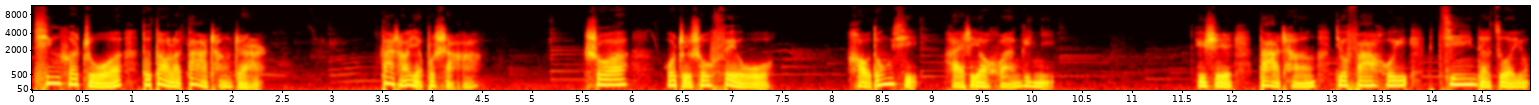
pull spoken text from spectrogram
清和浊都到了大肠这儿，大肠也不傻，说我只收废物，好东西还是要还给你。于是大肠就发挥金的作用，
